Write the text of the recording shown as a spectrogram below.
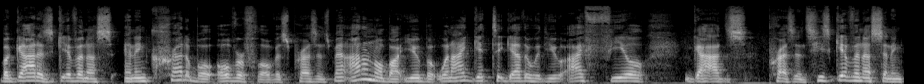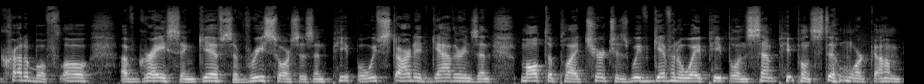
But God has given us an incredible overflow of His presence. Man, I don't know about you, but when I get together with you, I feel God's presence. He's given us an incredible flow of grace and gifts, of resources and people. We've started gatherings and multiplied churches. We've given away people and sent people, and still more come.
